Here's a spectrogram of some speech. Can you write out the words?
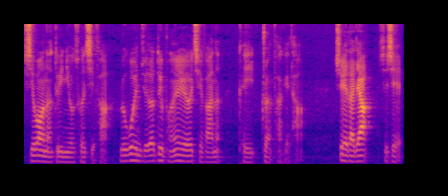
希望呢对你有所启发。如果你觉得对朋友也有启发呢，可以转发给他。谢谢大家，谢谢。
